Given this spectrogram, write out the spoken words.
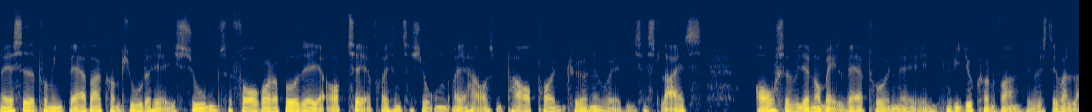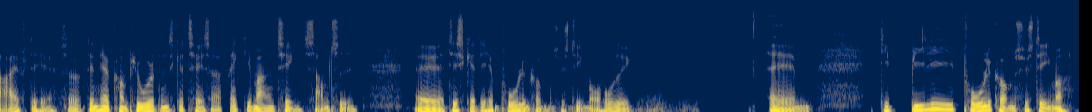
Når jeg sidder på min bærbare computer her i Zoom, så foregår der både det, at jeg optager præsentationen, og jeg har også en PowerPoint kørende, hvor jeg viser slides, og så vil jeg normalt være på en, øh, en videokonference, hvis det var live det her. Så den her computer, den skal tage sig rigtig mange ting samtidig. Øh, det skal det her Polycom-system overhovedet ikke. Øh, de billige Polycom-systemer,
